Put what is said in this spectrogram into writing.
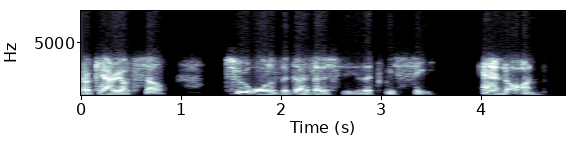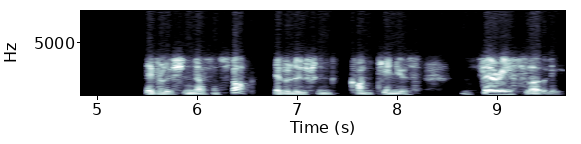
prokaryote cell to all of the diversity that we see and on. Evolution doesn't stop, evolution continues very slowly.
